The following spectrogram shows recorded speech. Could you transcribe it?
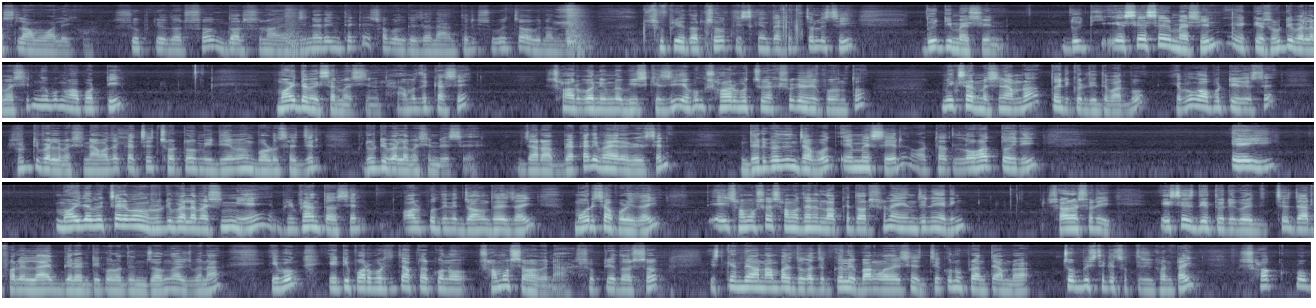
আসসালামু আলাইকুম। সুপ্রিয় দর্শক দর্শনা ইঞ্জিনিয়ারিং থেকে সকলকে জানাই আন্তরিক শুভেচ্ছা অভিনন্দন। সুপ্রিয় দর্শক স্ক্রিনে দেখাতে চলেছি দুইটি মেশিন দুইটি এসএস এর মেশিন একটি রুটি বেলা মেশিন এবং অপরটি ময়দা মিক্সার মেশিন আমাদের কাছে সর্বনিম্ন বিশ কেজি এবং সর্বোচ্চ একশো কেজির পর্যন্ত মিক্সার মেশিন আমরা তৈরি করে দিতে পারব এবং অপরটি রয়েছে রুটি বেলা মেশিন আমাদের কাছে ছোট মিডিয়াম এবং বড় সাইজের রুটি বেলা মেশিন রয়েছে। যারা বেকারি ভাইরা রয়েছেন, দীর্ঘদিন যাবৎ এমএস এর অর্থাৎ লোহার তৈরি এই ময়দা মিক্সার এবং রুটি বেলা মেশিন নিয়ে বিভ্রান্ত আছেন। অল্প দিনে জং ধরে যায়, মরিচা পড়ে যায়। এই সমস্যার সমাধানের লক্ষ্যে দর্শনা ইঞ্জিনিয়ারিং সরাসরি এসএস দিয়ে তৈরি করে দিচ্ছে, যার ফলে লাইফ গ্যারান্টি কোনো দিন জং আসবে না এবং এটি পরবর্তীতে আপনার কোনো সমস্যা হবে না। সুপ্রিয় দর্শক স্ক্রিন দেওয়া নাম্বারে যোগাযোগ করলে বাংলাদেশের যে কোনো প্রান্তে আমরা চব্বিশ থেকে ছত্রিশ ঘন্টায়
